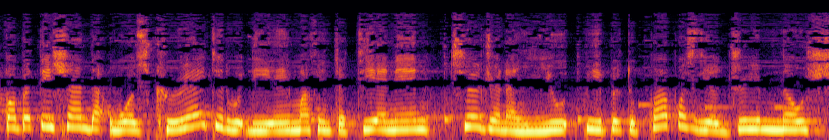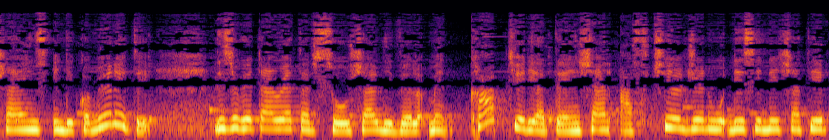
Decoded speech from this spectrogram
competition that was created with the aim of entertaining children and youth people to purpose their dream now shines in the community. The Secretariat of Social Development captured the attention of children with this initiative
